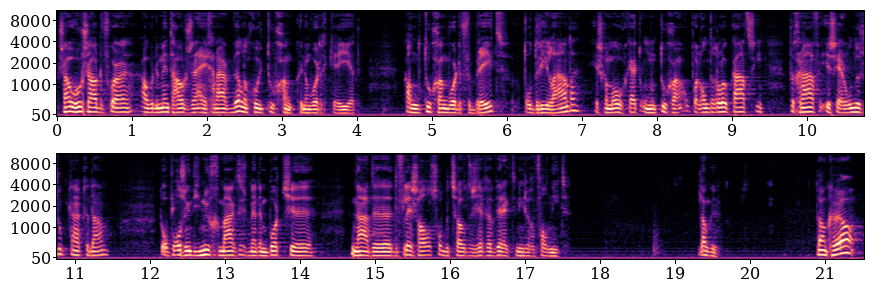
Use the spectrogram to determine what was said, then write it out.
Zou, hoe zou er voor abonnementhouders en eigenaar wel een goede toegang kunnen worden gecreëerd? Kan de toegang worden verbreed tot drie laden? Is er een mogelijkheid om een toegang op een andere locatie te graven? Is er onderzoek naar gedaan? de oplossing die nu gemaakt is met een bordje na de, de fleshals, om het zo te zeggen, werkt in ieder geval niet. Dank u. Dank u wel.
